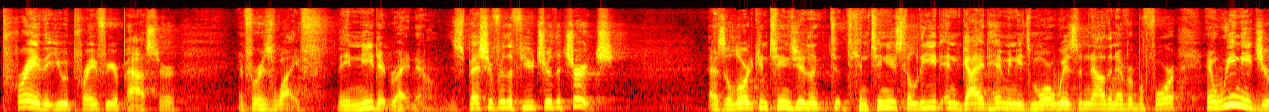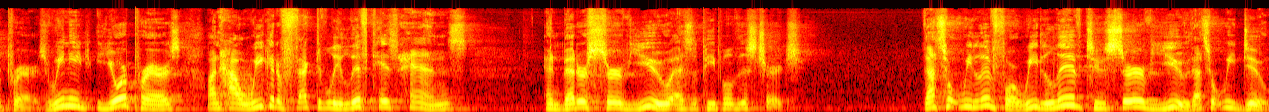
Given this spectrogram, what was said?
pray that you would pray for your pastor and for his wife. They need it right now, especially for the future of the church. As the Lord continues to, continues to lead and guide him, he needs more wisdom now than ever before. And we need your prayers. We need your prayers on how we could effectively lift his hands and better serve you as the people of this church. That's what we live for. We live to serve you. That's what we do.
